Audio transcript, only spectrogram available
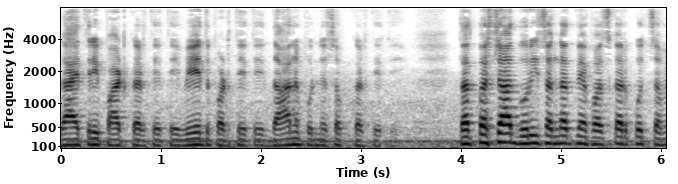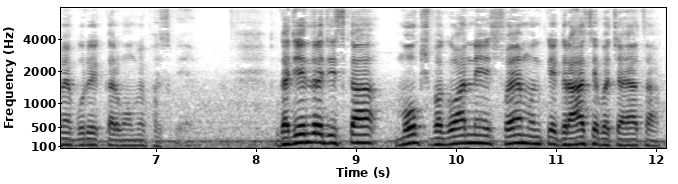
गायत्री पाठ करते थे, वेद पढ़ते थे, दान पुण्य सब करते थे। तत्पश्चात बुरी संगत में फंसकर कुछ समय बुरे कर्मों में फंस गए। गजेंद्र जिसका मोक्ष भगवान ने स्वयं उनके ग्राह से बचाया था,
